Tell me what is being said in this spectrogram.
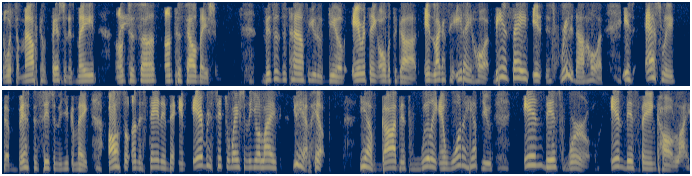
and with the mouth confession is made unto son unto salvation. This is the time for you to give everything over to God. And like I said, it ain't hard. Being saved is really not hard. It's actually the best decision that you can make. Also understanding that in every situation in your life, you have help. You have God that's willing and want to help you in this world, in this thing called life.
